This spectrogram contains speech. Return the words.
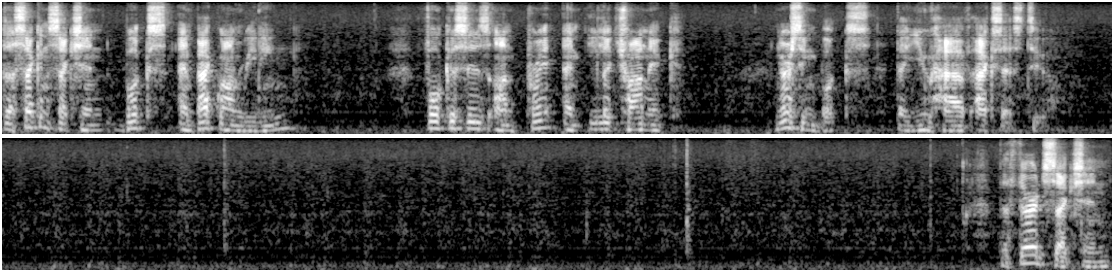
The second section, Books and Background Reading, focuses on print and electronic nursing books that you have access to. The third section,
